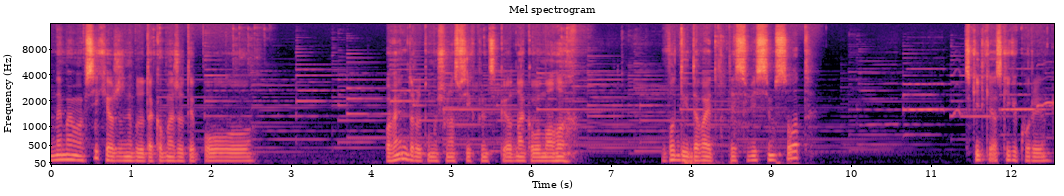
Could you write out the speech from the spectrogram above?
наймаємо всіх, я вже не буду так обмежувати по, по гендеру, тому що у нас всіх, в принципі, однаково мало. Води давайте десь 800. Скільки, а скільки кури?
